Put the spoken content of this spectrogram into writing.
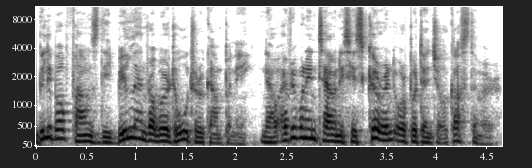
Billy Bob founds the Bill and Robert Water Company. Now everyone in town is his current or potential customer.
